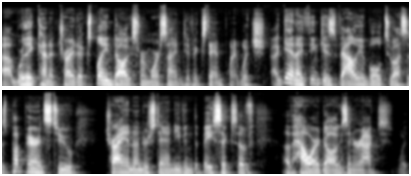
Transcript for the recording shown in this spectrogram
um, where they kind of try to explain dogs from a more scientific standpoint, which again I think is valuable to us as pup parents to try and understand even the basics of of how our dogs interact with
